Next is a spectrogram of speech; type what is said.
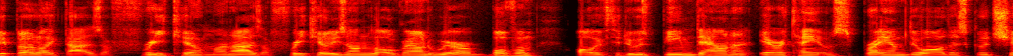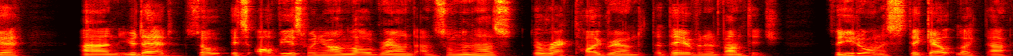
People are like, that is a free kill, man. That is a free kill. He's on low ground. We are above him. All we have to do is beam down and irritate him, spray him, do all this good shit, and you're dead. So it's obvious when you're on low ground and someone has direct high ground that they have an advantage. So you don't want to stick out like that.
